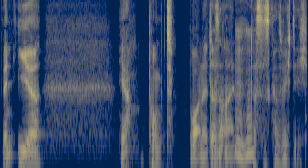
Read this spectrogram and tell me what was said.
Wenn ihr, ja, Punkt, ordnet das ein. Mhm. Das ist ganz wichtig.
